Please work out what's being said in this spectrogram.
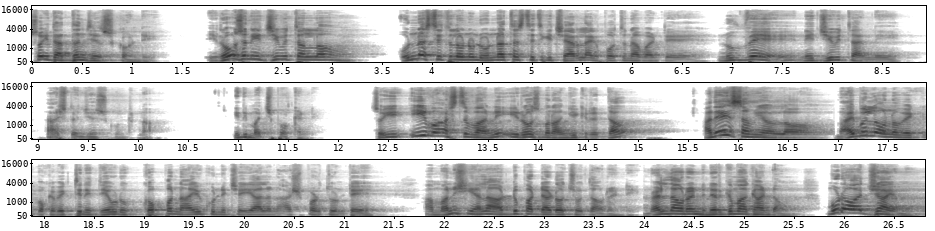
సో ఇది అర్థం చేసుకోండి. ఈరోజు నీ జీవితంలో ఉన్న స్థితిలో నుండి ఉన్నత స్థితికి చేరలేకపోతున్నావంటే నువ్వే నీ జీవితాన్ని నాశనం చేసుకుంటున్నావు. ఇది మర్చిపోకండి. సో ఈ ఈ వాస్తవాన్ని ఈరోజు మనం అంగీకరిద్దాం. అదే సమయంలో బైబిల్లో ఉన్న వ్యక్తి ఒక వ్యక్తిని దేవుడు గొప్ప నాయకుడిని చేయాలని ఆశపడుతుంటే ఆ మనిషి ఎలా అడ్డుపడ్డాడో చూద్దాం రండి. వెళ్దాం రండి నిర్గమాకాండం. మూడో అధ్యాయం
